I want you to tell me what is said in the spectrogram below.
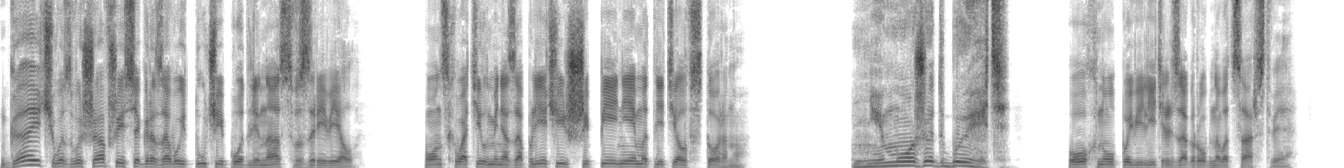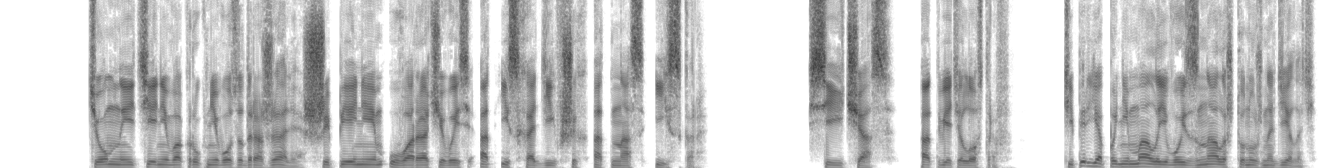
Гаич, возвышавшийся грозовой тучей подле нас, взревел. Он схватил меня за плечи и с шипением отлетел в сторону. «Не может быть!» — охнул повелитель загробного царствия. Темные тени вокруг него задрожали, с шипением уворачиваясь от исходивших от нас искр. «Сейчас», — ответил остров. Теперь я понимала его и знала, что нужно делать.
